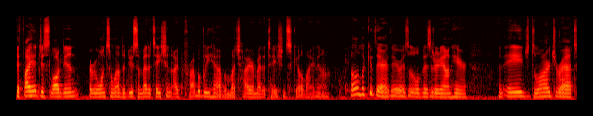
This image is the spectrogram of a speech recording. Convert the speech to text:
if I had just logged in every once in a while to do some meditation, I'd probably have a much higher meditation skill by now. Oh, look at there. There is a little visitor down here. An aged large rat.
